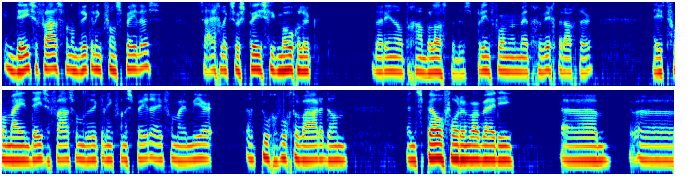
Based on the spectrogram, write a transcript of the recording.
in deze fase van ontwikkeling van spelers ze eigenlijk zo specifiek mogelijk daarin al te gaan belasten. Dus sprintvormen met gewicht erachter heeft voor mij in deze fase van ontwikkeling van de speler heeft voor mij meer uh, toegevoegde waarde dan een spelvorm waarbij die uh, uh,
